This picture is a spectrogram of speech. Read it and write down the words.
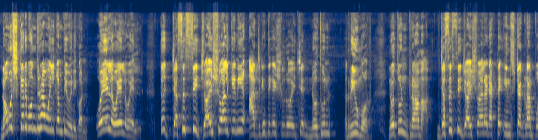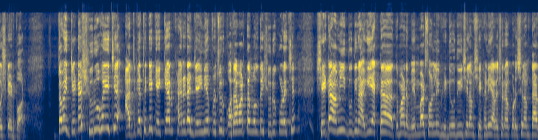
নমস্কার বন্ধুরা welcome to Unicorn well well well তো যশস্বী জয়সওয়ালকে নিয়ে আজকে থেকে শুরু হয়েছে নতুন রিউমোর নতুন ড্রামা যশস্বী জয়সওয়ালের একটা ইনস্টাগ্রাম পোস্টের পর। তবে যেটা শুরু হয়েছে, আজকে থেকে কে কে আর ফ্যানেরা যেই নিয়ে প্রচুর কথাবার্তা বলতে শুরু করেছে, সেটা আমি দুদিন আগেই একটা তোমার মেম্বার্স অনলি ভিডিও দিয়েছিলাম, সেখানেই আলোচনা করেছিলাম, তার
